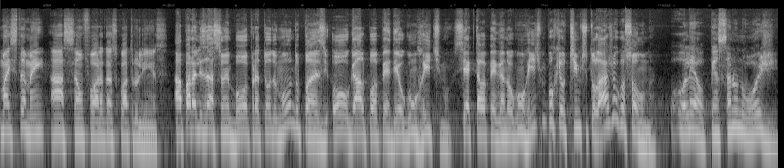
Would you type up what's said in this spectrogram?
mas também a ação fora das quatro linhas. A paralisação é boa para todo mundo, Panzi? Ou o Galo pode perder algum ritmo? Se é que estava pegando algum ritmo, porque o time titular jogou só uma. Ô, Léo, pensando no hoje,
